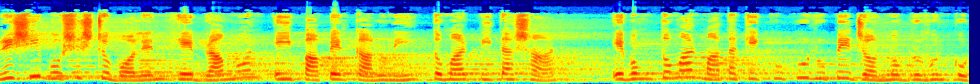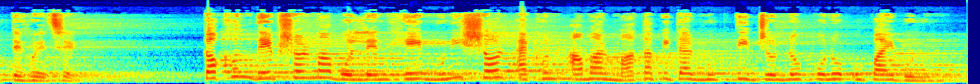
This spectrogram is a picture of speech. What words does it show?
ঋষি বশিষ্ঠ বলেন, হে ব্রাহ্মণ, এই পাপের কারণেই তোমার পিতা ষাঁড় এবং তোমার মাতাকে কুকুর রূপে জন্মগ্রহণ করতে হয়েছে। তখন দেবশর্মা বললেন, হে মুনীশ্বর, এখন আমার মাতা পিতার মুক্তির জন্য কোনো উপায় বলুন।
